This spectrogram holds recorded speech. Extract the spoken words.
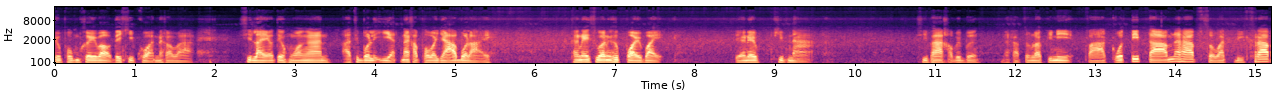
คือผมเคยเว่าได้คลิปก่อนนะครับว่าสิไลเอาแต่หัวงานอาจจะบละเอียดนะครับ เพราะว่ายาบหลาย ทั้งในสวนก็คือปล่อยไว้เดี๋ยวในคลิปหน้าสีผ้าเขาไปเบิ่งนะครับสำหรับที่นี่ฝากกดติดตามนะครับ สวัสดีครับ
